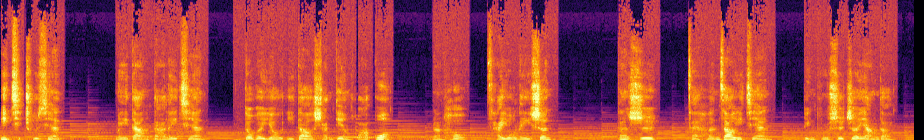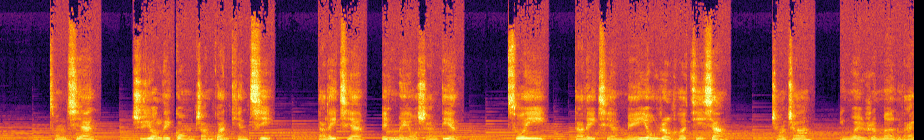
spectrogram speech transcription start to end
一起出现。每当打雷前，都会有一道闪电划过，然后才有雷声。但是在很早以前，并不是这样的。从前只有雷公掌管天气，打雷前并没有闪电，所以打雷前没有任何迹象。常常因为人们来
